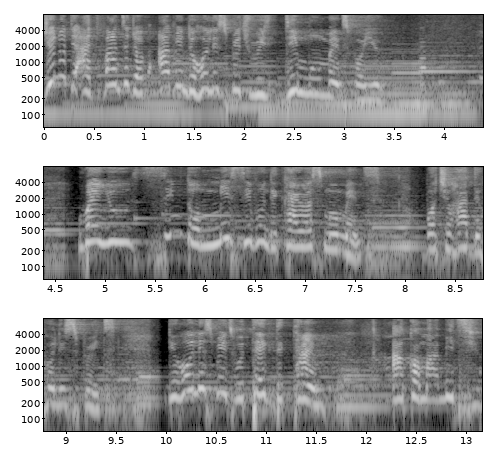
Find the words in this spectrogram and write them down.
Do you know the advantage of having the Holy Spirit redeem moments for you? When you seem to miss even the Kairos moment, but you have the Holy Spirit, the Holy Spirit will take the time and come and meet you.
